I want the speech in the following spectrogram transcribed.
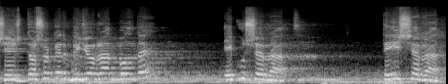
শেষ দশকের বিজোর রাত বলতে একুশের রাত, তেইশের রাত,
